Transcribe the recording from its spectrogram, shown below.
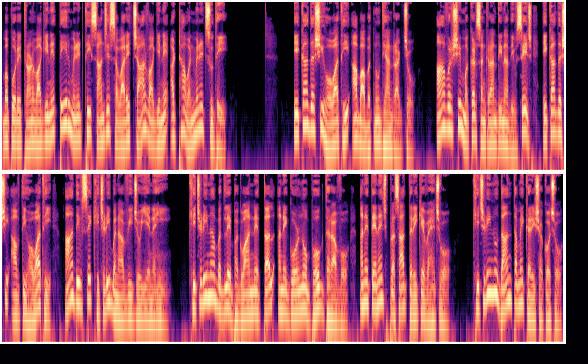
બપોરે ત્રણ વાગીને તેર મિનિટથી સાંજે સવારે ચાર વાગીને અઠ્ઠાવન મિનિટ સુધી. એકાદશી હોવાથી આ બાબતનું ધ્યાન રાખજો. આ વર્ષે મકર સંક્રાંતિના દિવસે જ એકાદશી આવતી હોવાથી આ દિવસે ખીચડી બનાવવી જોઈએ નહીં. ખીચડીના બદલે ભગવાનને તલ અને ગોળનો ભોગ ધરાવવો અને તેને જ પ્રસાદ તરીકે વહેંચવો. ખીચડીનું દાન તમે કરી શકો છો,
